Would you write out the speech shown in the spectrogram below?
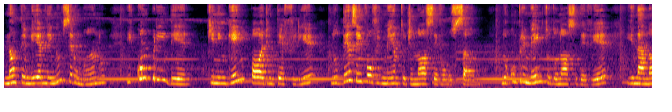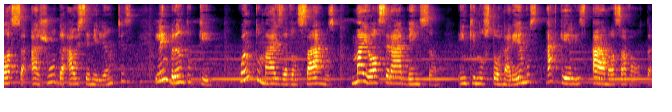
não temer nenhum ser humano e compreender que ninguém pode interferir no desenvolvimento de nossa evolução, no cumprimento do nosso dever e na nossa ajuda aos semelhantes, lembrando que, quanto mais avançarmos, maior será a bênção em que nos tornaremos aqueles à nossa volta.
